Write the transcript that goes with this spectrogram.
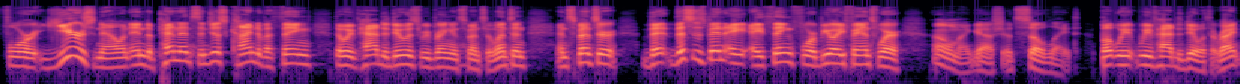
for years now in independence and just kind of a thing that we've had to do as we bring in Spencer Linton. And Spencer, th- this has been a, a thing for BYU fans where, oh my gosh, it's so late. But we, we've had to deal with it, right?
